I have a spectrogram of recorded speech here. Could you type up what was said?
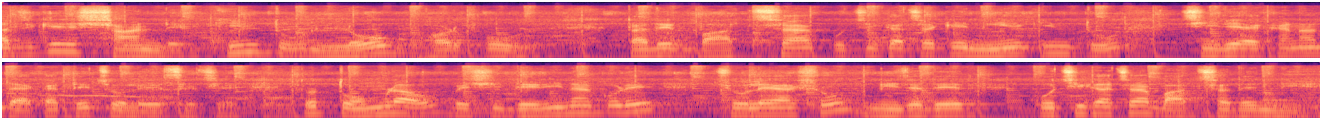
আজকে সানডে, কিন্তু লোক ভরপুর। তাদের বাচ্চা কচিকাচাকে নিয়ে কিন্তু চিড়িয়াখানা দেখাতে চলে এসেছে। তো তোমরাও বেশি দেরি না করে চলে আসো নিজেদের কচিকাচা বাচ্চাদের নিয়ে।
